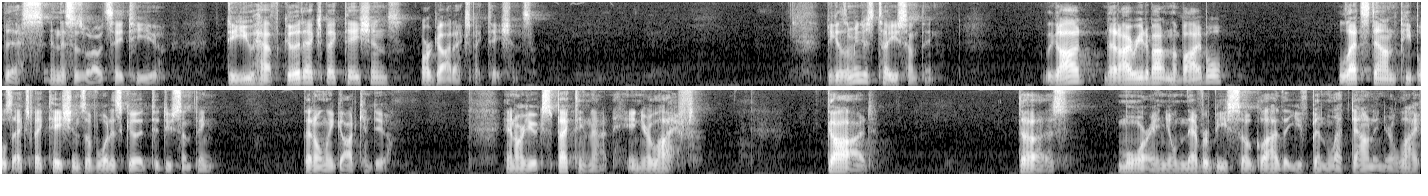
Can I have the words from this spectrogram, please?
this, and this is what I would say to you Do you have good expectations or God expectations? Because let me just tell you something. The God that I read about in the Bible lets down people's expectations of what is good to do something that only God can do. And are you expecting that in your life? God does more, and you'll never be so glad that you've been let down in your life.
